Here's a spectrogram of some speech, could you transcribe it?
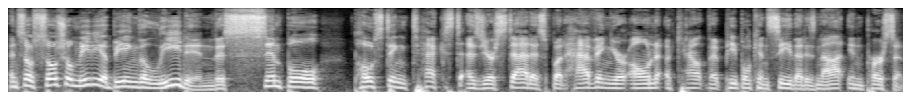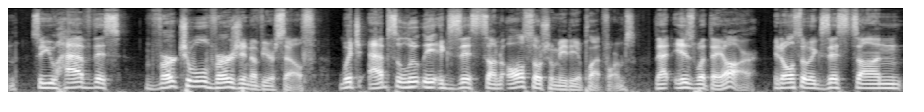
And so, social media being the lead in, this simple posting text as your status, but having your own account that people can see that is not in person. So, you have this virtual version of yourself which absolutely exists on all social media platforms. That is what they are. It also exists on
